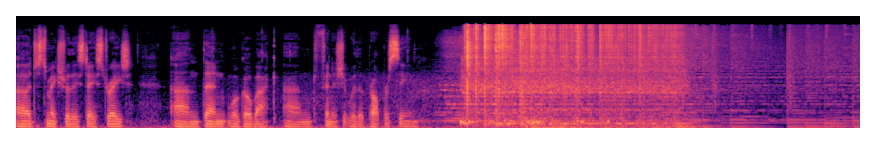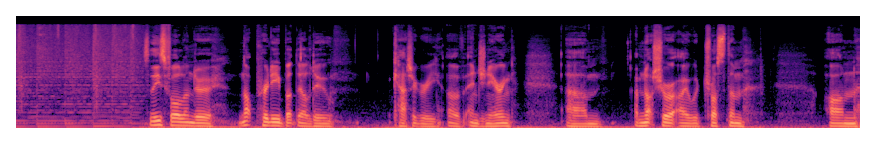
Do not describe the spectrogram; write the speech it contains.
uh, just to make sure they stay straight, and then we'll go back and finish it with a proper seam. So these fall under not pretty, but they'll do category of engineering. Um, I'm not sure I would trust them on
